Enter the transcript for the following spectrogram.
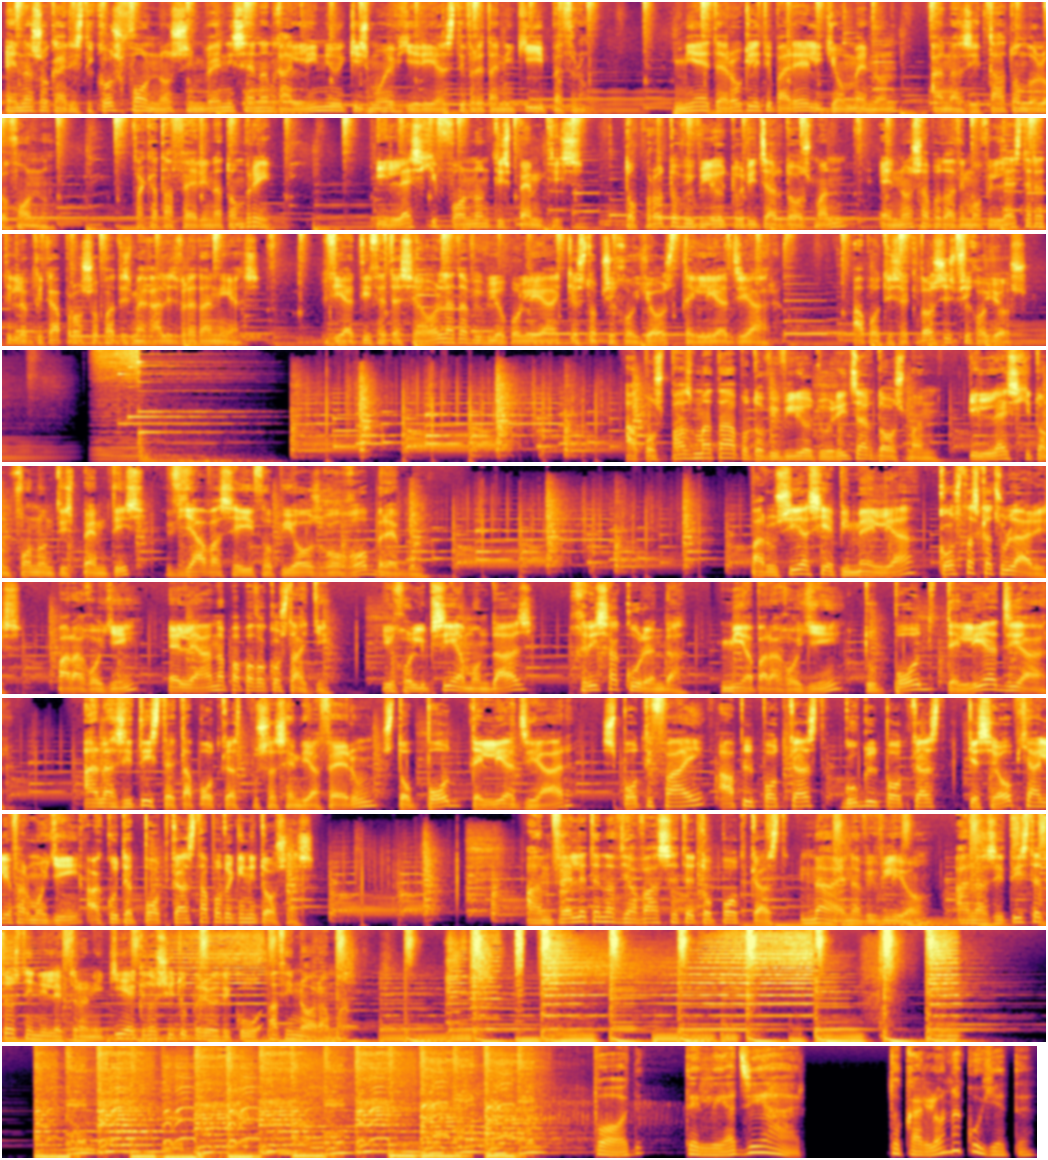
Ένα σοκαριστικός φόνος συμβαίνει σε έναν γαλήνιο οικισμό ευγυρίας στη Βρετανική Ήπεθρο. Μία ετερόκλητη παρέα ηλικιωμένων αναζητά τον δολοφόνο. Θα καταφέρει να τον βρει. Η Λέσχη Φόνων της Πέμπτης. Το πρώτο βιβλίο του Ρίτσαρντ Όσμαν, ενός από τα δημοφιλέστερα τηλεοπτικά πρόσωπα της Μεγάλης Βρετανίας. Διατίθεται σε όλα τα βιβλιοπολία και στο ψυχογιό.gr. Από τις εκδόσεις Ψυχογιός. Αποσπάσματα από το βιβλίο του Ρίτσαρντ Όσμαν «Η λέσχη των φόνων της Πέμπτης» διάβασε η ηθοποιός Γογό Μπρέμπου. Παρουσίαση επιμέλεια Κώστας Κατσουλάρης. Παραγωγή Ελεάνα Παπαδοκοστάκη. Ηχοληψία μοντάζ Χρύσα Κούρεντα. Μία παραγωγή του pod.gr. Αναζητήστε τα podcast που σας ενδιαφέρουν στο pod.gr, Spotify, Apple Podcast, Google Podcast και σε όποια άλλη εφαρμογή ακούτε podcast από το κινητό σας. Αν θέλετε να διαβάσετε το podcast «Να ένα βιβλίο», αναζητήστε το στην ηλεκτρονική έκδοση του περιοδικού Αθηνόραμα. Pod.gr. Το καλό να ακούγεται.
